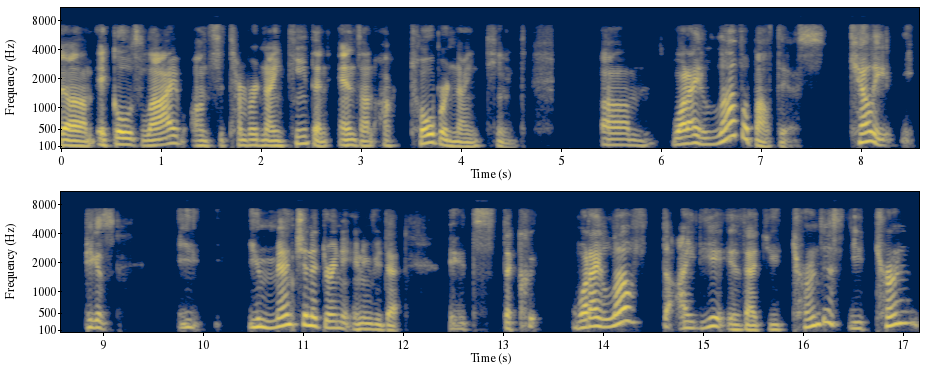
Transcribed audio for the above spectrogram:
Um, it goes live on September 19th and ends on October 19th. Um, what I love about this, Kelly, because you you mentioned it during the interview that it's the what I love the idea is that you turn this, you turn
